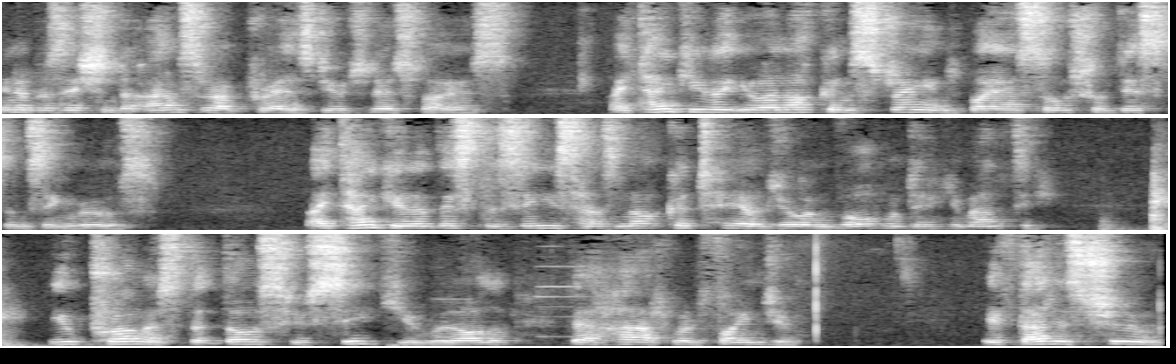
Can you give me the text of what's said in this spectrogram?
in a position to answer our prayers due to this virus. I thank you that you are not constrained by our social distancing rules. I thank you that this disease has not curtailed your involvement in humanity. You promise that those who seek you with all their heart will find you. If that is true,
